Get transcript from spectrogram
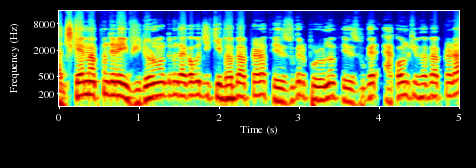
আজকে আমি আপনাদের এই ভিডিওর মাধ্যমে দেখাবো যে কীভাবে আপনারা ফেসবুকের পুরনো ফেসবুকের অ্যাকাউন্ট কীভাবে আপনারা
